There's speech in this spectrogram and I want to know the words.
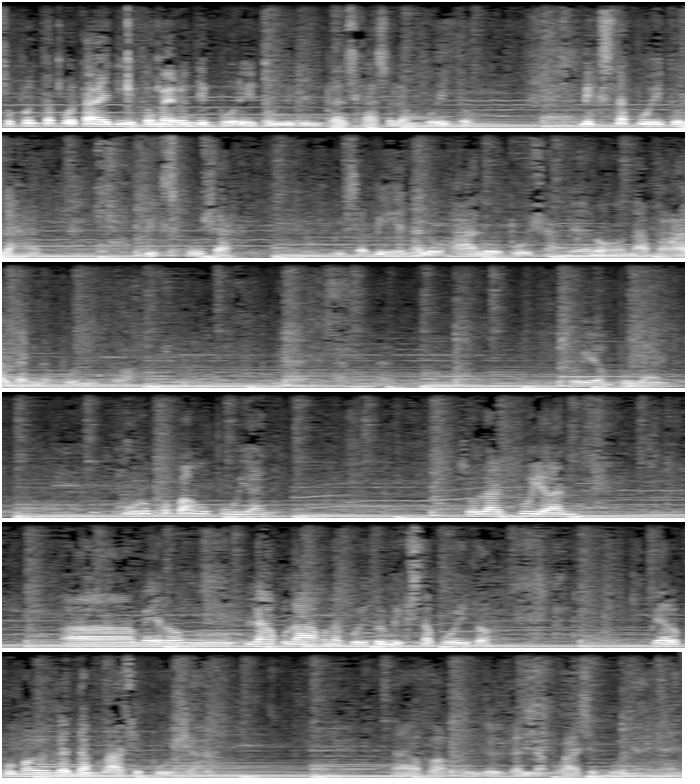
So punta po tayo dito, mayroon din po rito made in France, kaso lang po ito. Mix na po ito lahat. Mix po siya. Ibig sabihin, halo-halo po siya, pero napakaganda po nito. So yan po yan. Puro pabango po yan. So lahat po yan, ah mayroong lahok-lahok na po ito, mix na po ito. Pero po magagandang klase po siya. Napakagandang klase po niya yan.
